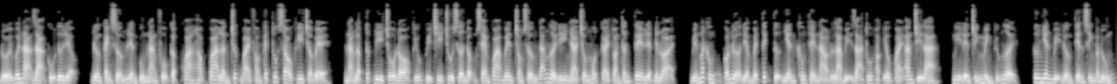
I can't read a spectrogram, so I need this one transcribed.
Đối với nạ dạ cụ tư liệu, đường cảnh sớm liền cùng nàng phổ cập khoa học qua lần trước bái phòng kết thúc sau khi trở về, nàng lập tức đi chỗ đó cứu quỷ chi chu sơn động xem qua bên trong sớm đã người đi nhà chống một cái toàn thân tê liệt nhân loại, biến mất không có nửa điểm vết tích tự nhiên không thể nào là bị dã thú hoặc yêu quái ăn chỉ là, nghĩ đến chính mình cứu người tự nhiên bị đường tiên sinh đoán đúng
